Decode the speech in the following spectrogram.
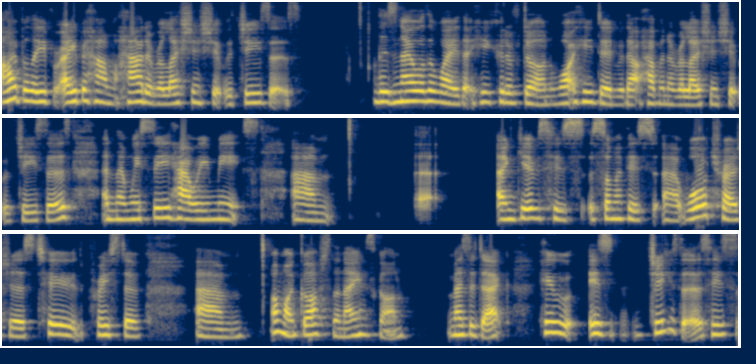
I believe Abraham had a relationship with Jesus. There's no other way that he could have done what he did without having a relationship with Jesus. And then we see how he meets um, and gives his some of his uh, war treasures to the priest of um, oh my gosh the name's gone Melchizedek who is Jesus he's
